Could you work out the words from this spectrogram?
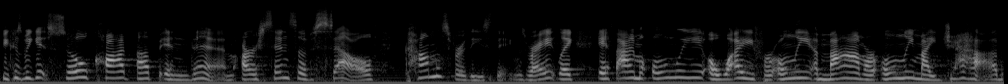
because we get so caught up in them. Our sense of self comes for these things, right? Like, if I'm only a wife or only a mom or only my job,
